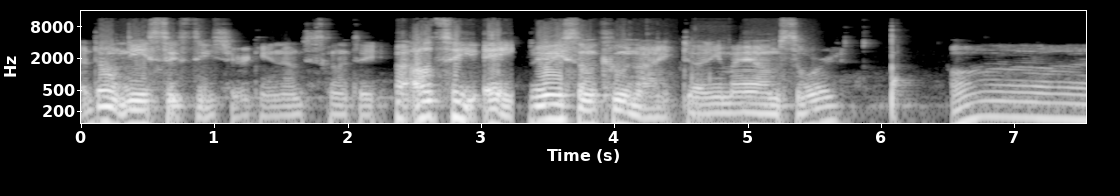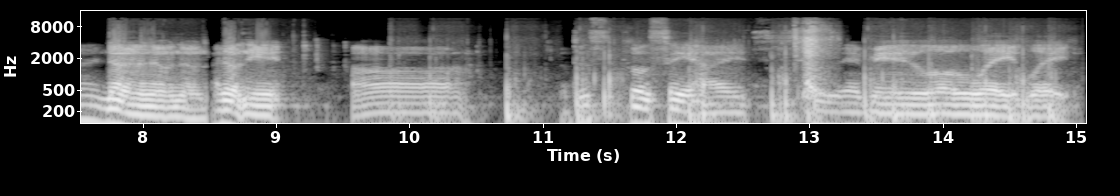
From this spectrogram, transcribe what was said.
I don't need 16 shuriken. I'm just gonna take, I'll take 8. Maybe some kunai. Do I need my, um, sword? Uh, no, no, no, no. I don't need it. Uh, I'll just go say hi to every, oh, wait, wait.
